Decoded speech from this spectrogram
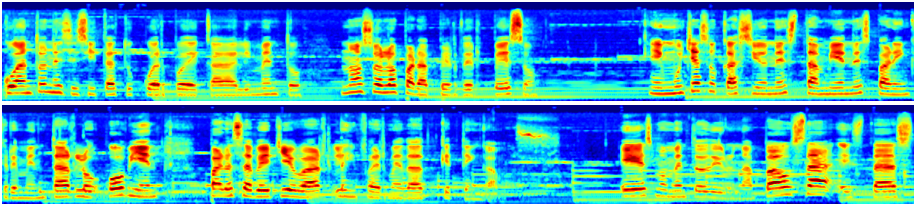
cuánto necesita tu cuerpo de cada alimento, no solo para perder peso. En muchas ocasiones también es para incrementarlo o bien para saber llevar la enfermedad que tengamos. Es momento de ir una pausa, estás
